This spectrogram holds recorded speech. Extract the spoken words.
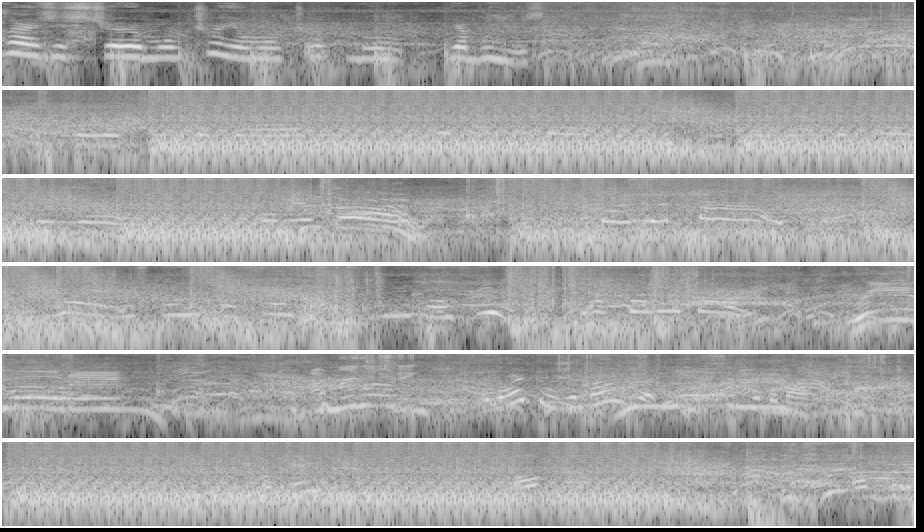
питайте, що я мовчу, я мовчу, бо я боюся. Пам'ятав! Пам'ятав! Ой, я пам'ятав! Я пам'ятав! Reloading! I'm reloading. Давайте вже назва і всі по домам. Окей? Оп. Добре.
